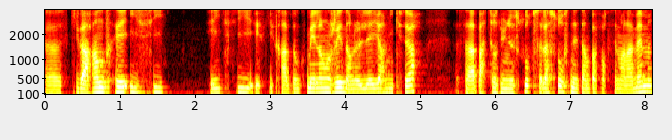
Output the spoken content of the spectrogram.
ce qui va rentrer ici et ici, et ce qui sera donc mélangé dans le layer mixer, ça va partir d'une source. La source n'étant pas forcément la même,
